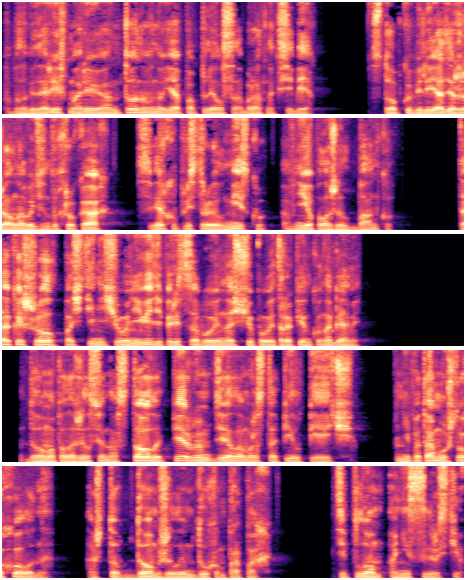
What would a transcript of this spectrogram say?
Поблагодарив Марию Антоновну, я поплелся обратно к себе. Стопку белья держал на вытянутых руках, сверху пристроил миску, а в нее положил банку. Так и шел, почти ничего не видя перед собой и нащупывая тропинку ногами. Дома положился на стол и первым делом растопил печь. Не потому, что холодно, а чтоб дом жилым духом пропах. Теплом, а не сыростью.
